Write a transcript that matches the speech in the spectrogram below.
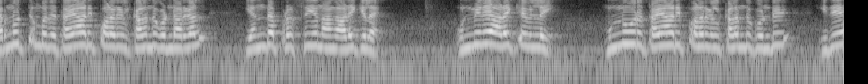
இரநூத்தம்பது தயாரிப்பாளர்கள் கலந்து கொண்டார்கள். எந்த ப்ரெஸ்ஸையும் நாங்கள் அடைக்கலை. உண்மையிலே அடைக்கவில்லை. முன்னூறு தயாரிப்பாளர்கள் கலந்து கொண்டு இதே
